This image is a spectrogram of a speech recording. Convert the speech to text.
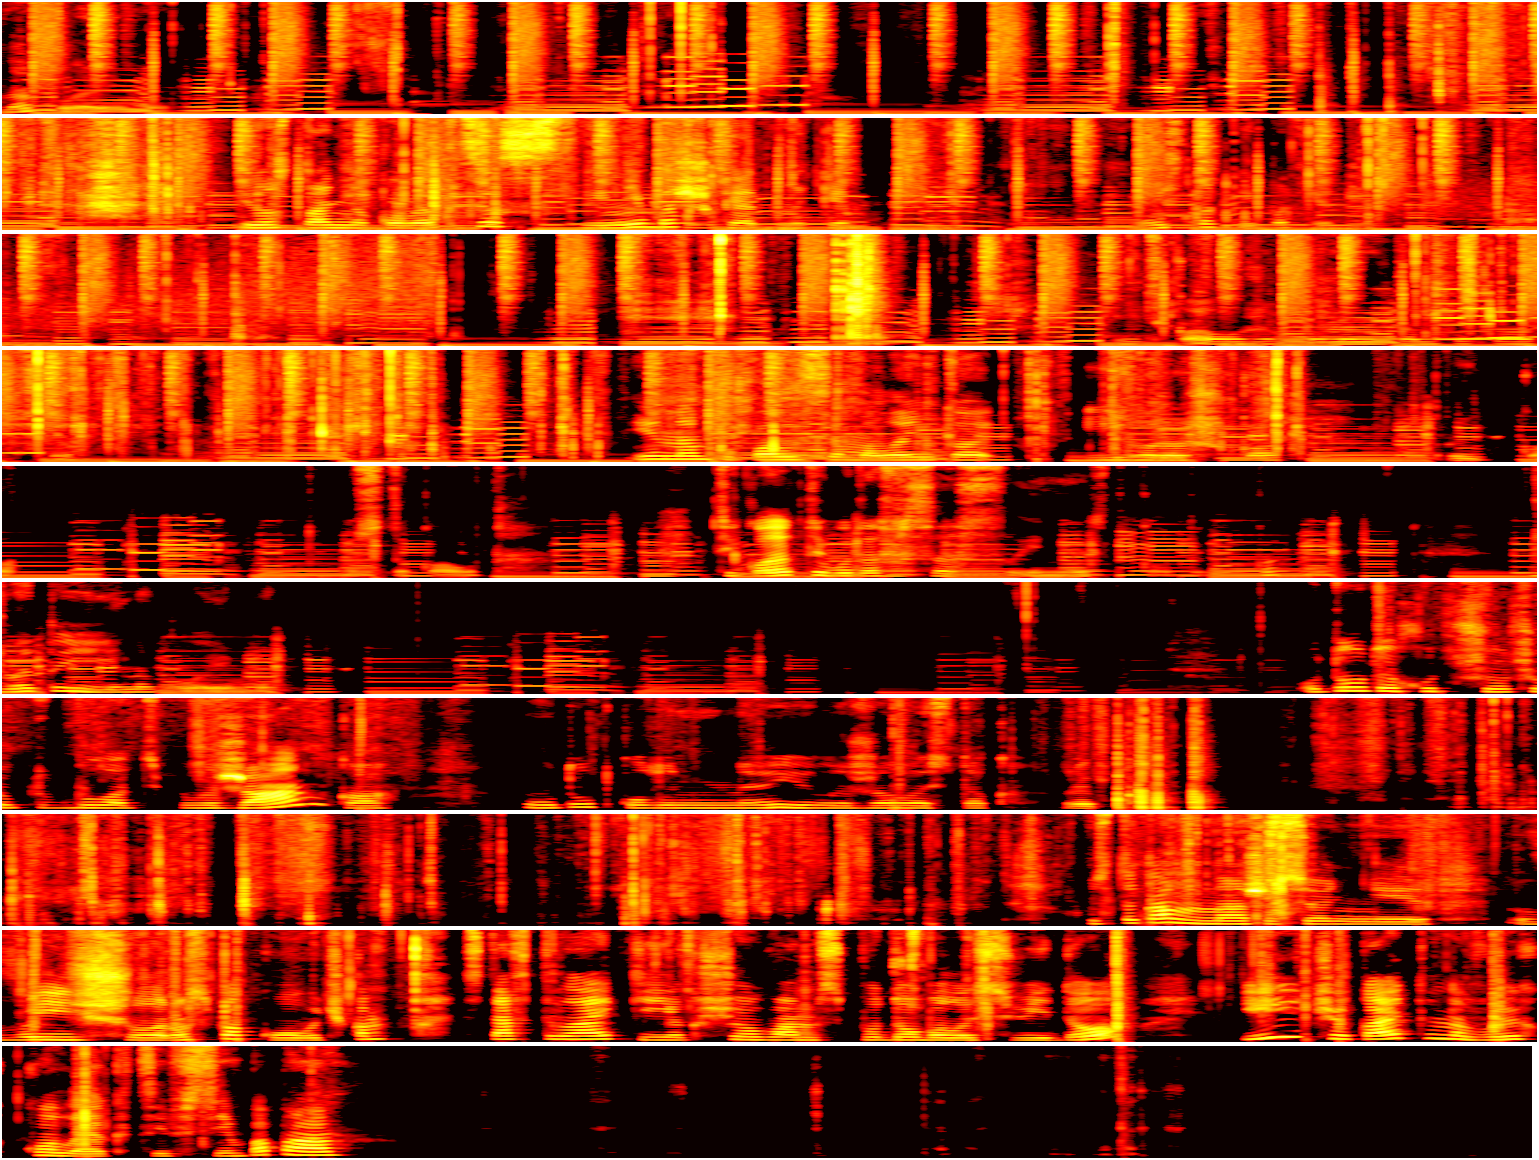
Наклеїмо. І остання колекція сині башкетники. Ось такий пакет. Цікаво вже, І нам попалася маленька іграшка рибка. Ось така от. В цій колекції буде все синє. Ось така рибка. Давайте її наклеїмо. Отут я хочу, щоб тут була лежанка. Отут коло неї лежала ось так рибка. Ось така наша сьогодні вийшла розпаковочка. Ставте лайки, якщо вам сподобалось відео. І чекайте нових колекцій. Всім па-па!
